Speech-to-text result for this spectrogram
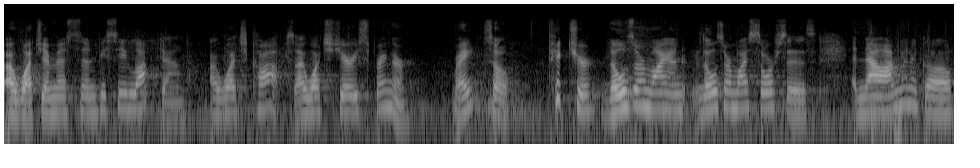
I watch MSNBC Lockdown. I watch Cops. I watch Jerry Springer, right? So picture, those are my, those are my sources, and now I'm going to go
